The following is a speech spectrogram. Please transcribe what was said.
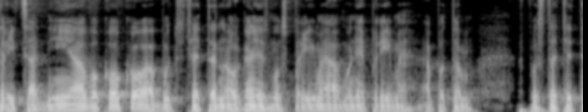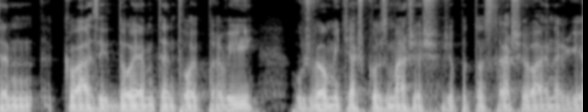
30 dní alebo koľko a buď ťa ten organizmus príjme alebo nepríjme. A potom v podstate ten kvázi dojem, ten tvoj prvý, už veľmi ťažko zmažeš, že potom strašne veľa energie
